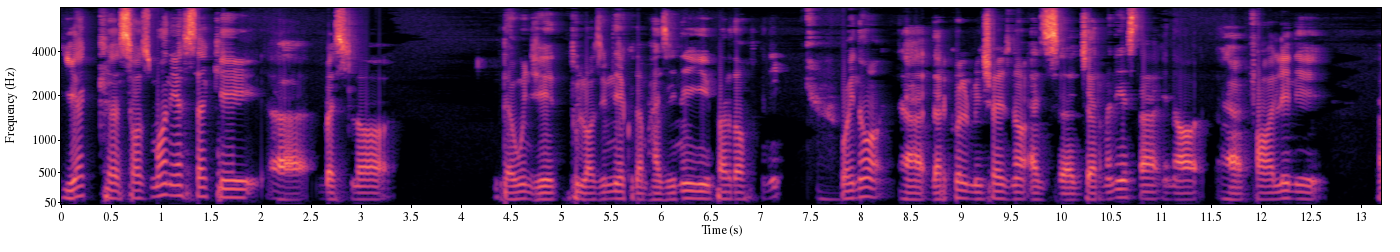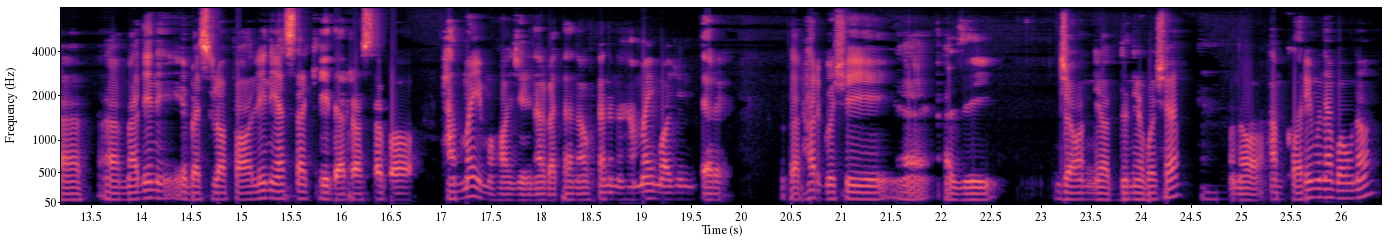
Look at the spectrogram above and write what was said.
یک سازمانی است که اصطلاح در اونجا تو لازم نیست کدام هزینه پرداخت کنی. و اینا در کل منشای اینا از جرمنی است. اینا فعالین مدین اصطلاح فعالینی است که در راستا با همه مهاجرین البته نگفتن همه مهاجرین در در هر گوشه از جهان یا دنیا باشه اونا همکاری مونه با اونا.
